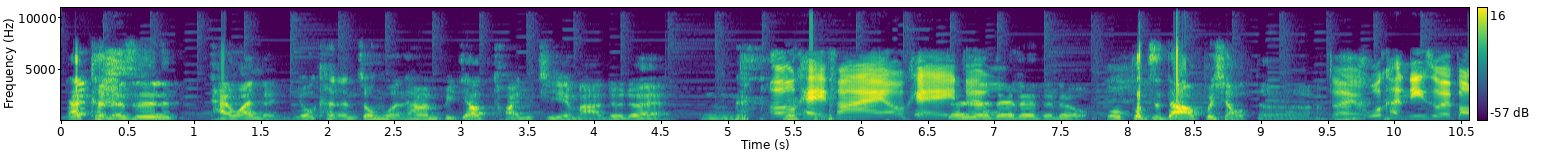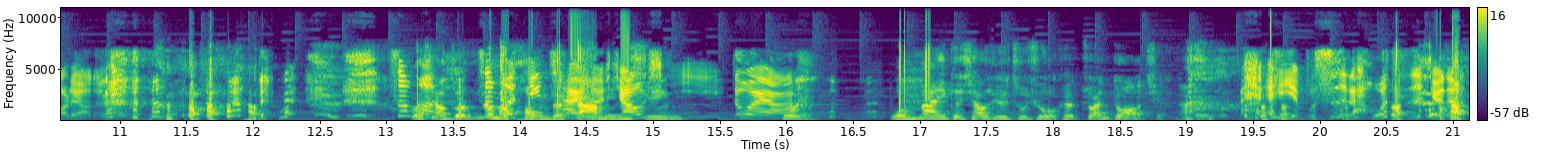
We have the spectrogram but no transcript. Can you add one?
那可能是台湾人，有可能中文他们比较团结嘛，对不对？嗯，OK，fine，OK。对对对对对对，我不知道，不晓得。对我肯定是会爆料的。我想说，这么红的大明星，对啊，我卖一个消息出去，我可以赚多少钱呢、哎、也不是啦，我只是觉得，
